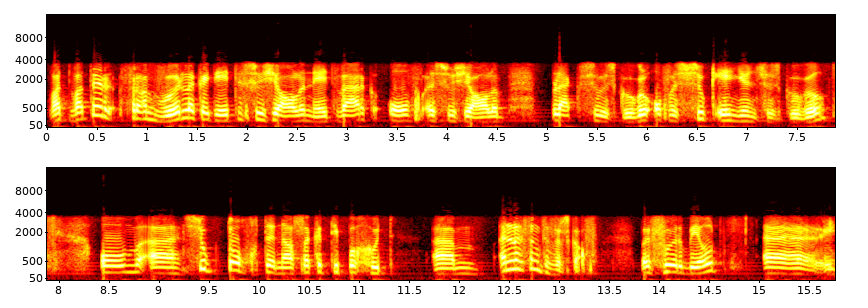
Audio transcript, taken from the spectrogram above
Wat watter verantwoordelikheid het 'n sosiale netwerk of 'n sosiale plek soos Google of 'n soek engine soos Google om uh soektogte na sulke tipe goed um inligting te verskaf. Byvoorbeeld uh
